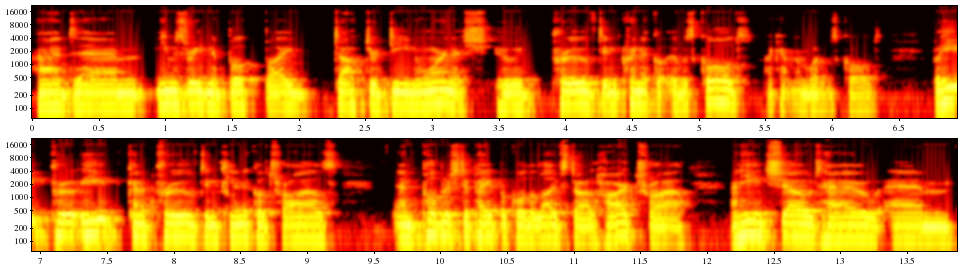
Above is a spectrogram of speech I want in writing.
had um, he was reading a book by Dr. Dean Ornish who had proved in clinical it was called I can't remember what it was called, but he pro- he kind of proved in clinical trials and published a paper called the Lifestyle Heart Trial, and he had showed how. Um,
